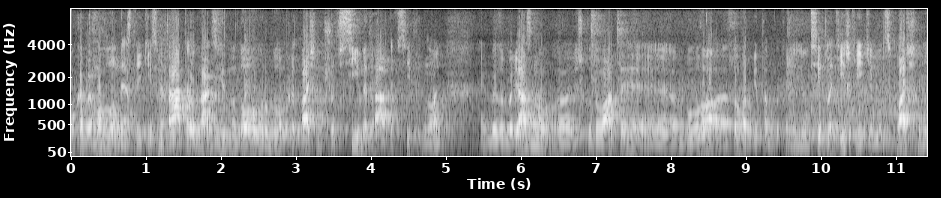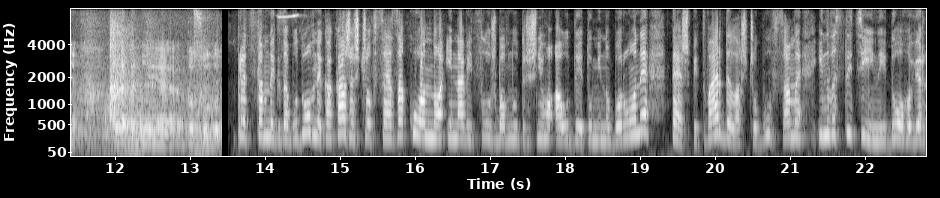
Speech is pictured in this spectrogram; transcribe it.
ОКБ могло нести якісь витрати, однак згідно договору було передбачено, що всі витрати, всі під ноль, якби зобов'язано е, відшкодувати е, було товар ТОВ І всі платіжки, які будуть сплачені, передані до суду. Представник забудовника каже, що все законно, і навіть служба внутрішнього аудиту Міноборони теж підтвердила, що був саме інвестиційний договір.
